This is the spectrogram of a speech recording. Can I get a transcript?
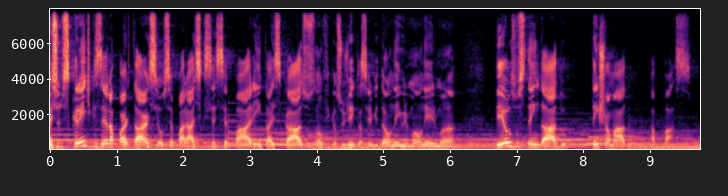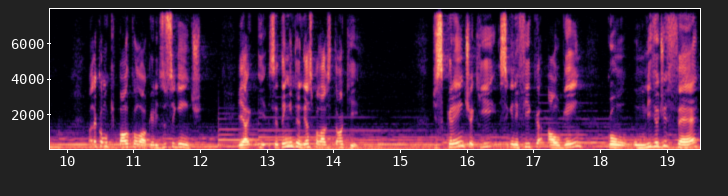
Mas se o descrente quiser apartar-se ou separar-se, que se separe, em tais casos, não fica sujeito à servidão nem o irmão nem a irmã. Deus vos tem dado, tem chamado a paz. Olha como que Paulo coloca, ele diz o seguinte, e, e você tem que entender as palavras que estão aqui. Descrente aqui significa alguém com um nível de fé,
